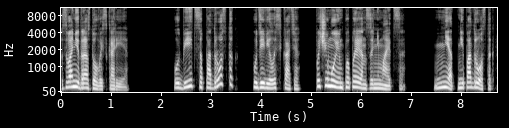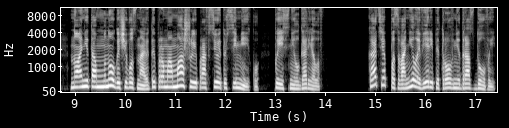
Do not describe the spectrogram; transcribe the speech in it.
«Звони Дроздовой скорее». «Убийца-подросток?» — удивилась Катя. «Почему им ППН занимается?» «Нет, не подросток, но они там много чего знают и про мамашу, и про всю эту семейку», — пояснил Горелов. Катя позвонила Вере Петровне Дроздовой,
